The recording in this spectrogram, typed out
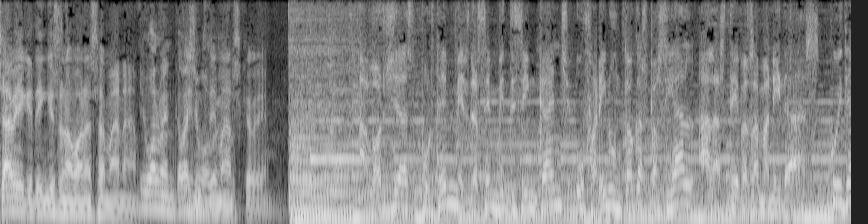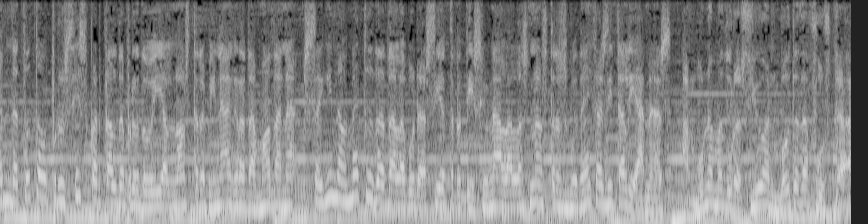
Xavi, que tinguis una bona setmana. Igualment, que vagi Fins molt bé. dimarts que ve. Borges portem més de 125 anys oferint un toc especial a les teves amanides. Cuidem de tot el procés per tal de produir el nostre vinagre de Mòdena seguint el mètode d'elaboració tradicional a les nostres bodegues italianes. Amb una maduració en bota de fusta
